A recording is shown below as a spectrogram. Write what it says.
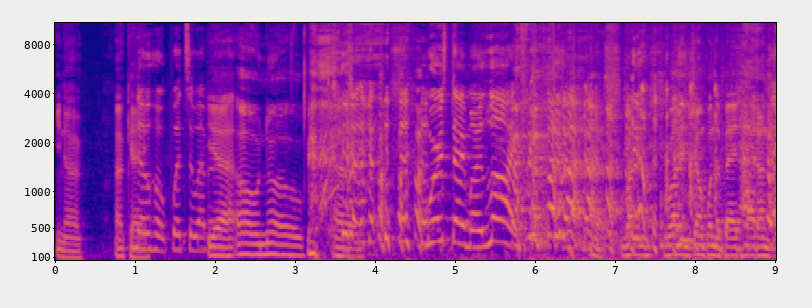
you know, okay. No hope whatsoever. Yeah, oh no. Worst day of my life. run, run and jump on the bed, hide under the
